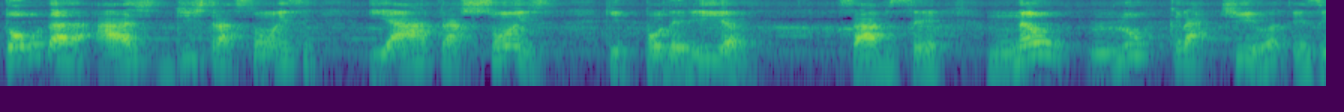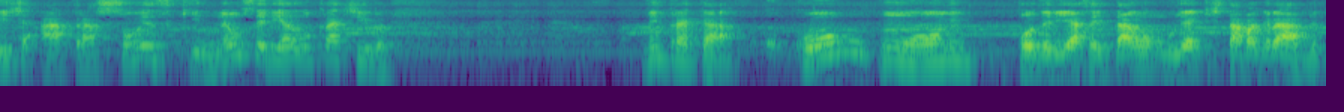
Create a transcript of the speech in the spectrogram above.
todas as distrações e atrações que poderia, sabe, ser não lucrativa. Existem atrações que não seria lucrativa Vem para cá. Como um homem poderia aceitar uma mulher que estava grávida?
